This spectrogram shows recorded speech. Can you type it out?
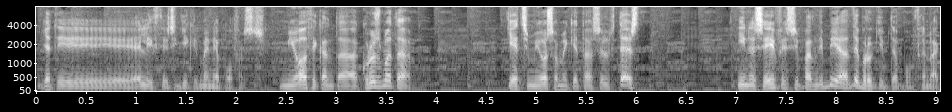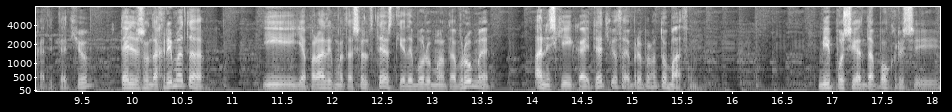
Γιατί ελήφθη η συγκεκριμένη απόφαση. Μειώθηκαν τα κρούσματα και έτσι μειώσαμε και τα self-test. Είναι σε ύφεση η πανδημία, δεν προκύπτει από πουθενά κάτι τέτοιο. Τέλειωσαν τα χρήματα ή για παράδειγμα τα self-test και δεν μπορούμε να τα βρούμε. Αν ισχύει κάτι τέτοιο θα έπρεπε να το μάθουμε. Μήπως η ανταπόκριση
